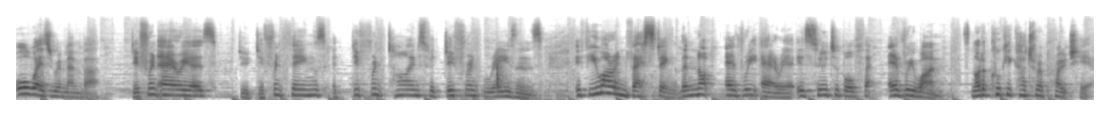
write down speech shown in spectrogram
always remember, different areas do different things at different times for different reasons. If you are investing, then not every area is suitable for everyone. It's not a cookie cutter approach here.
